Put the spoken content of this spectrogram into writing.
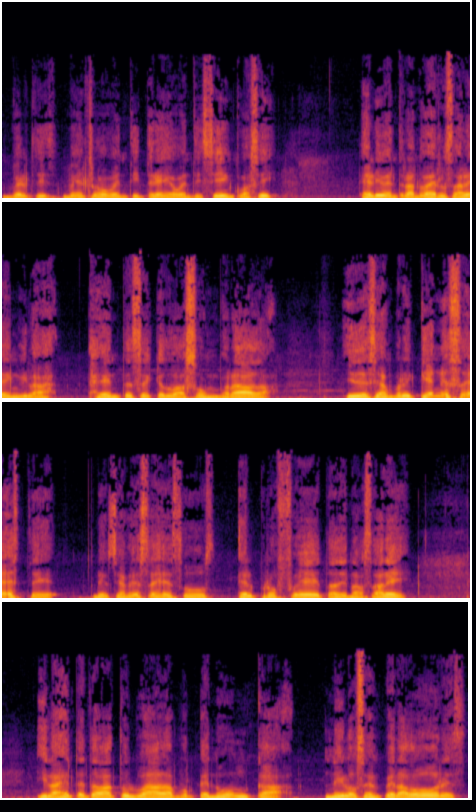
verso 23 o 25, así, él iba entrando a Jerusalén y la gente se quedó asombrada y decían, pero quién es este? Decían, ese es Jesús, el profeta de Nazaret. Y la gente estaba turbada porque nunca ni los emperadores,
